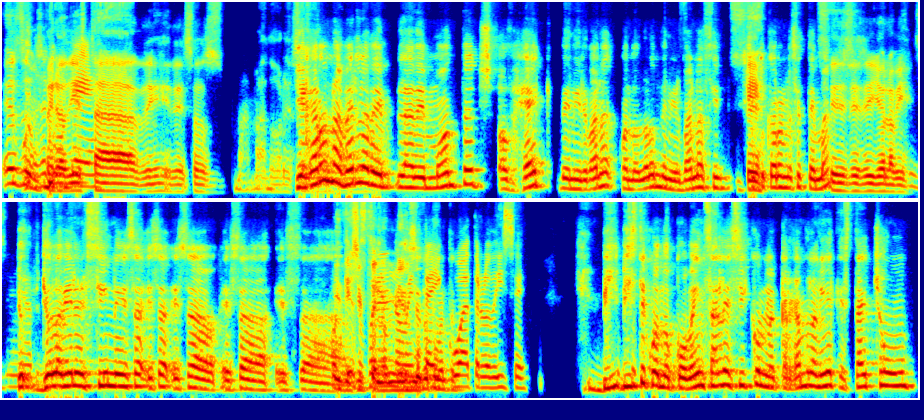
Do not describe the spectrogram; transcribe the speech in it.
Es sea, un periodista de, de esos mamadores. Llegaron a ver la de la de Montage of Heck de Nirvana, cuando hablaron de Nirvana, sí, sí Sí. tocaron ese tema. Sí, sí, sí, yo la vi. Sí, Yo, yo la vi en el cine, esa, esa, esa, esa, esa. Y dijiste fue en lo el mismo. 94, dice. Vi- ¿Viste cuando Cobain sale así con la, cargando la niña que está hecho un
